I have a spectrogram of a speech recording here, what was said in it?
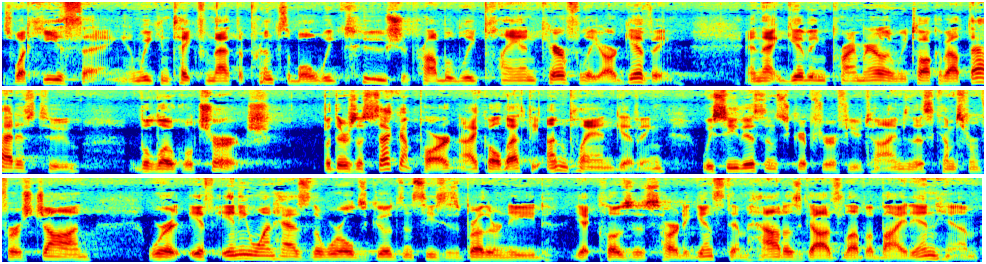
is what he's saying. And we can take from that the principle we too should probably plan carefully our giving. And that giving primarily, when we talk about that, is to the local church. But there's a second part, I call that the unplanned giving. We see this in Scripture a few times, and this comes from 1 John, where if anyone has the world's goods and sees his brother in need, yet closes his heart against him, how does God's love abide in him?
